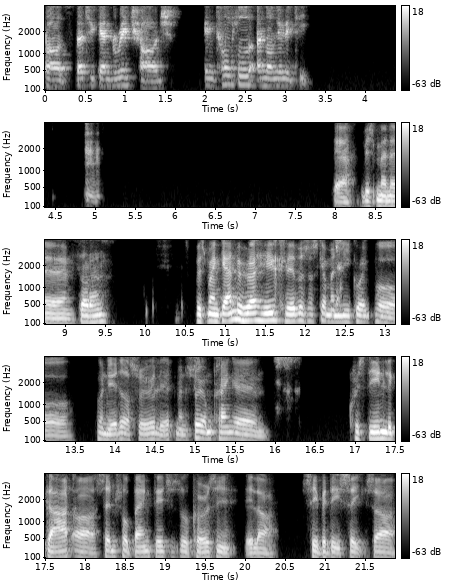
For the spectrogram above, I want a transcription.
cards that you can recharge in total anonymity. Ja, hvis man, øh, Sådan. hvis man gerne vil høre hele klippet, så skal man lige gå ind på, på nettet og søge lidt. Men søg omkring øh, Christine Lagarde og Central Bank Digital Currency, eller CBDC, så,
